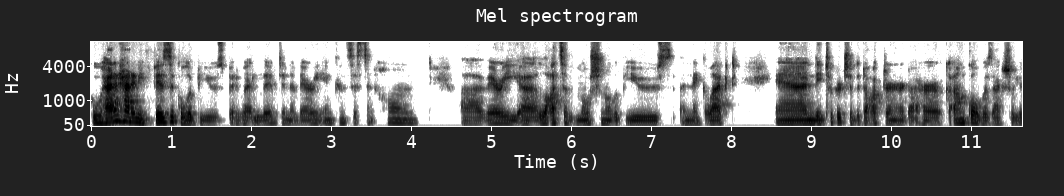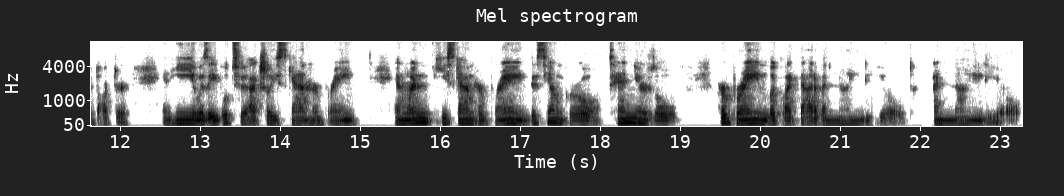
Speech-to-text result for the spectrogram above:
who hadn't had any physical abuse, but who had lived in a very inconsistent home, uh, very uh, lots of emotional abuse, uh, neglect. And they took her to the doctor, and her, her uncle was actually a doctor, and he was able to actually scan her brain and when he scanned her brain, this young girl, 10 years old, her brain looked like that of a 90 year old, a 90 year old.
